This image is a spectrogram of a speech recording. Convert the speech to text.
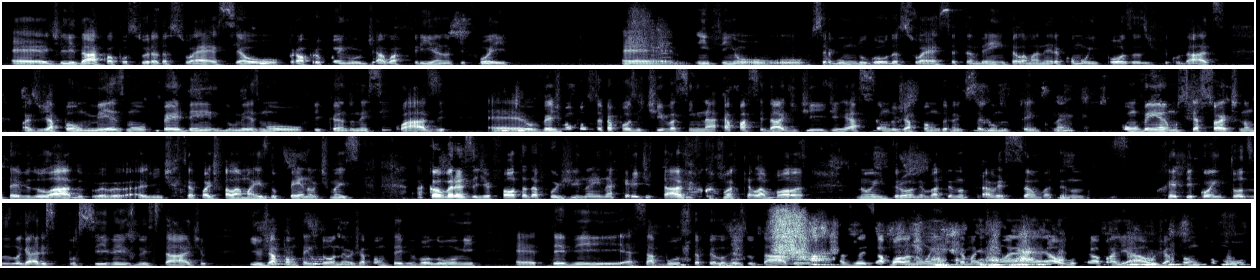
é, de lidar com a postura da Suécia, o próprio banho de água fria no que foi, é, enfim, o, o, segundo gol da Suécia também, pela maneira como impôs as dificuldades. Mas o Japão, mesmo perdendo, mesmo ficando nesse quase, é, eu vejo uma postura positiva assim na capacidade de, de, reação do Japão durante o segundo tempo, né? Convenhamos que a sorte não teve do lado. A gente até pode falar mais do pênalti, mas a cobrança de falta da Fujino é inacreditável como aquela bola não entrou, né? Batendo no travessão, batendo repicou em todos os lugares possíveis do estádio e o Japão tentou, né? O Japão teve volume, é, teve essa busca pelo resultado. Às vezes a bola não entra, mas não é algo para avaliar o Japão como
